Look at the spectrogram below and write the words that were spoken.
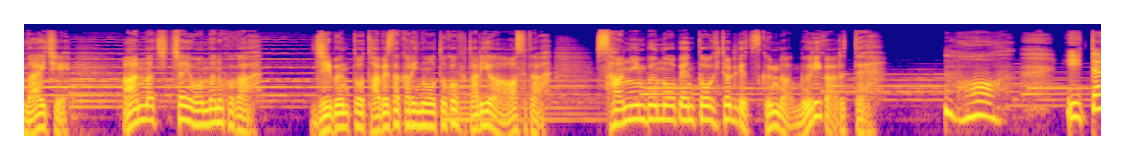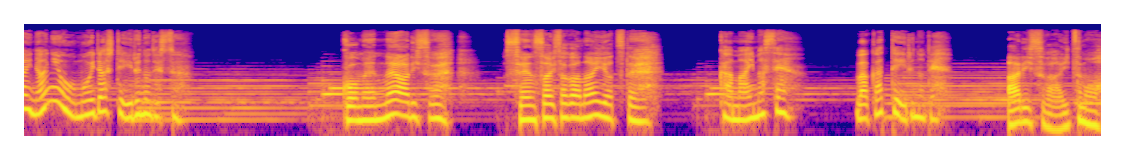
第一あんなちっちゃい女の子が自分と食べ盛りの男2人を合わせた3人分のお弁当を1人で作るのは無理があるって。もう一体何を思い出しているのです？ごめんねアリス。繊細さがないやつで。構いません。分かっているので。アリスはいつも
